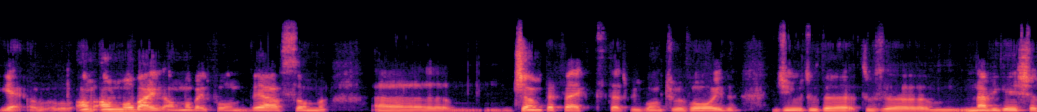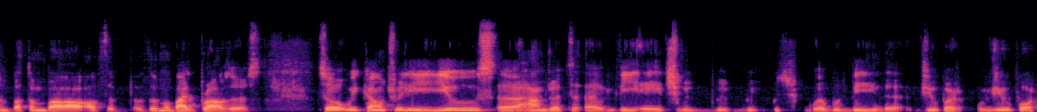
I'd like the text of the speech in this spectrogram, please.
yeah, on, on mobile on mobile phone there are some uh, jump effect that we want to avoid due to the to the um, navigation bottom bar of the of the mobile browsers. So we can't really use uh, 100 uh, VH, which would be the viewport viewport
